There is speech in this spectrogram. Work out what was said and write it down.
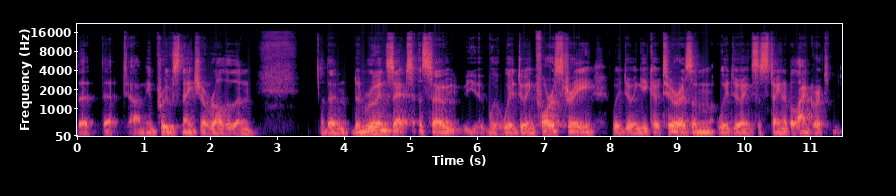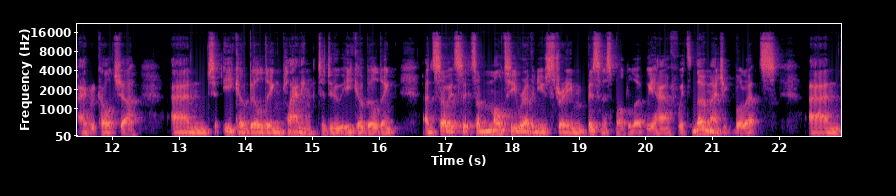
that that um, improves nature rather than than than ruins it. So we're doing forestry, we're doing ecotourism, we're doing sustainable agri- agriculture and eco building planning to do eco building. And so it's it's a multi revenue stream business model that we have with no magic bullets. And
